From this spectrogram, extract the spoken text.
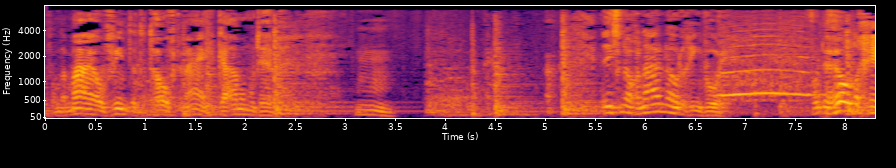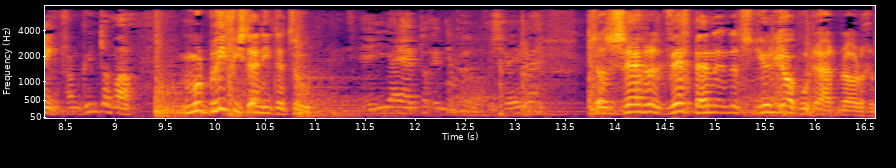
Van der Marel vindt dat het hoofd een eigen kamer moet hebben. Hmm. Er is nog een uitnodiging voor je. Voor de huldiging van Gunterman. Moet briefjes daar niet naartoe? Jij hebt toch in die bundel geschreven? Zal ze schrijven dat ik weg ben en dat ze jullie ook moeten uitnodigen.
